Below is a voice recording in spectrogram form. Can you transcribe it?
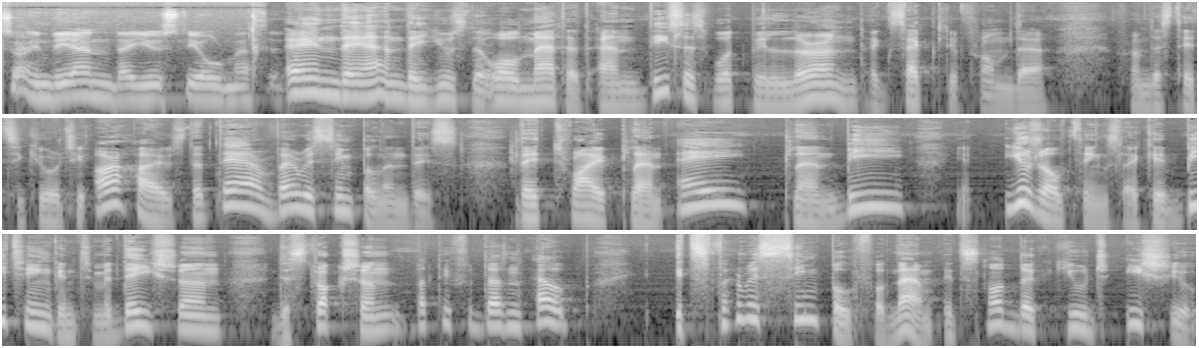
So in the end, they used the old method. In the end, they used the old method, and this is what we learned exactly from the from the state security archives that they are very simple in this. They try plan A, plan B, usual things like a beating, intimidation, destruction, but if it doesn't help, it's very simple for them. It's not the huge issue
